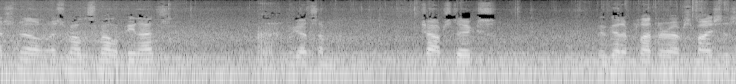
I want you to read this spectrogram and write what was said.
I smell I smell the smell of peanuts. We got some chopsticks. We've got a plethora of spices.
